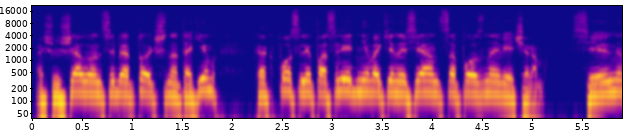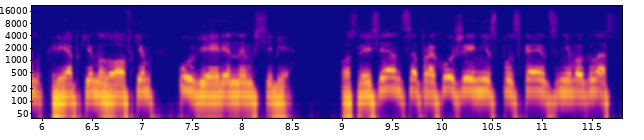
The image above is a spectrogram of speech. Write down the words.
Ощущал он себя точно таким, как после последнего киносеанса поздно вечером. Сильным, крепким, ловким, уверенным в себе. После сеанса прохожие не спускают с него глаз.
